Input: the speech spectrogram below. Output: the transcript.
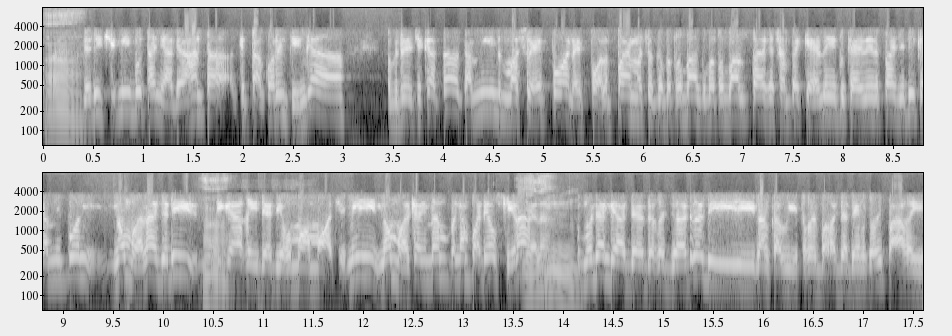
Ha. Jadi sini pun tanya dia hantar kita kuarantin ke? Tu dia cakap tak kami masuk airport Airport lepas Masuk kapal terbang Kapal terbang lepas Sampai KLA tu KLA lepas. Jadi kami pun Normal lah. Jadi Ha. tiga hari dia di rumah mak cik. Ni Normal kan nampak, nampak dia okey lah. Yalah. hmm. Kemudian dia ada, kerja dia di Langkawi Terus kerja di Langkawi 4 hari.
